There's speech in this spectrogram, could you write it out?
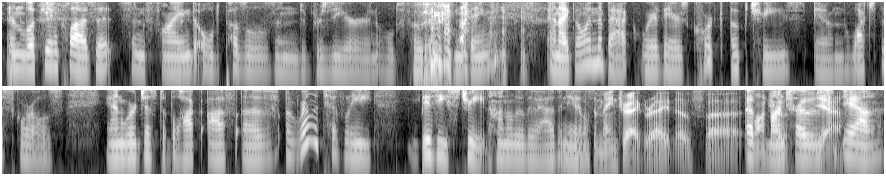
and look in closets and find old puzzles and brazier and old photos and things. And I go in the back where there's cork oak trees and watch the squirrels. And we're just a block off of a relatively busy street, Honolulu Avenue It's the main drag, right? Of uh, of Montrose. Yeah. Yeah.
